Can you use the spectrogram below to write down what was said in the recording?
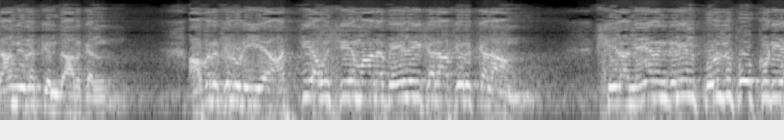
தான் இருக்கின்றார்கள். அவர்களுடைய அத்தியாவசியமான வேலைகளாக இருக்கலாம். சில நேரங்களில் பொழுதுபோக்குடைய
